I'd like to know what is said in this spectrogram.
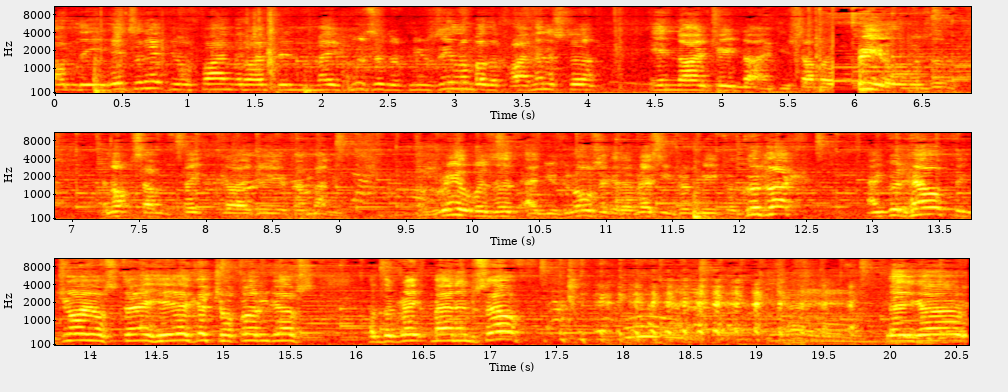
on the internet, you'll find that I've been made Wizard of New Zealand by the Prime Minister in 1990. Summer. real wizard and not some fake guy doing it for money. A real wizard and you can also get a blessing from me for good luck and good health. Enjoy your stay here. Get your photographs of the great man himself. There you go.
